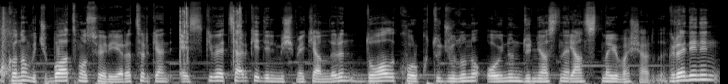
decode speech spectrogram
Vukanovic bu atmosferi yaratırken eski ve terk edilmiş mekanların doğal korkutuculuğunu oyunun dünyasına yansıtmayı başardı. Granny'nin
